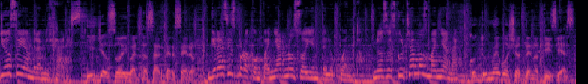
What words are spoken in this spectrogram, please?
Yo soy Andrea Mijares. Y yo soy Baltasar Tercero. Gracias por acompañarnos hoy en Te lo cuento. Nos escuchamos mañana con tu nuevo shot de noticias.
